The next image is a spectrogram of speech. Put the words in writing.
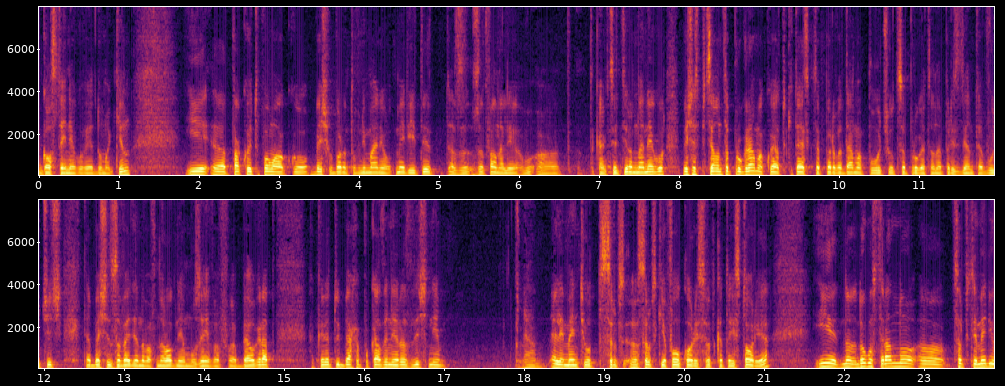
госта и неговия домакин. И това, което по-малко беше обърнато внимание от медиите, за, за това нали, така акцентирам на него, беше специалната програма, която китайската първа дама получи от съпругата на президента Вучич. Тя беше заведена в Народния музей в Белград, където и бяха показани различни елементи от сръбския фолклор и сръбската история. И много странно, сръбските медии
